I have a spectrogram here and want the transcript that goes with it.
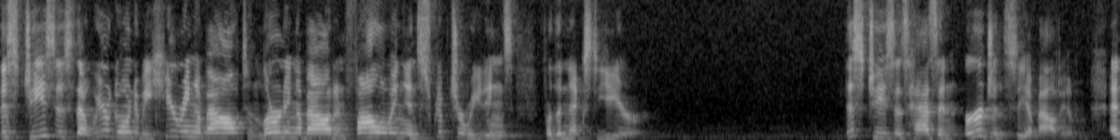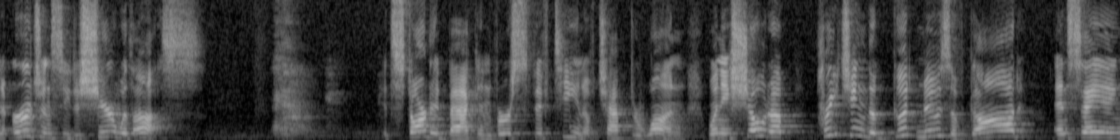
This Jesus that we're going to be hearing about and learning about and following in scripture readings for the next year. This Jesus has an urgency about him, an urgency to share with us. It started back in verse 15 of chapter 1 when he showed up preaching the good news of God and saying,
